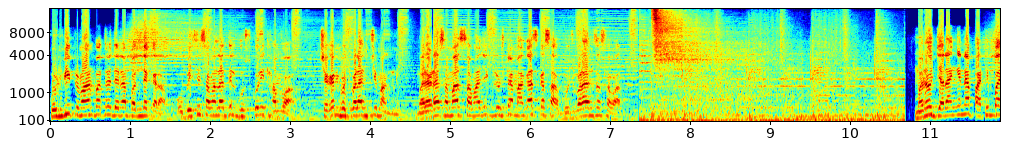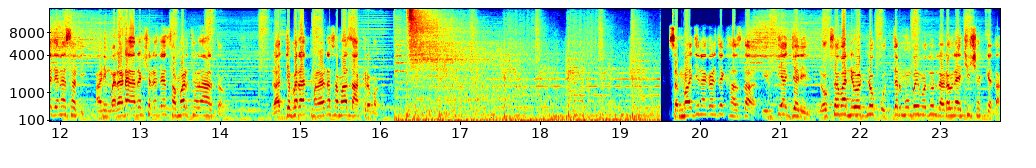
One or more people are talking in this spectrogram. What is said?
कुणबी प्रमाणपत्र देणं बंद करा ओबीसी समाजातील घुसखोरी थांबवा छगन भुजबळांची मागणी. मराठा समाज सामाजिकदृष्ट्या मागास कसा भुजबळांचा सवाल. मनोज जरांगेंना पाठिंबा देण्यासाठी आणि मराठा आरक्षणाच्या समर्थनार्थ राज्यभरात मराठा समाज आक्रमक. संभाजीनगरचे खासदार इम्तियाज जलील लोकसभा निवडणूक उत्तर मुंबईमधून लढवण्याची शक्यता.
